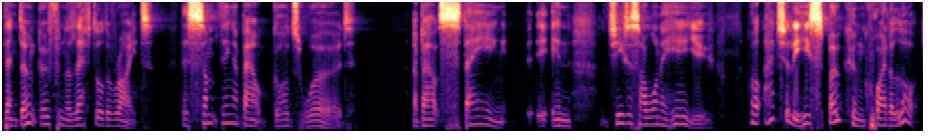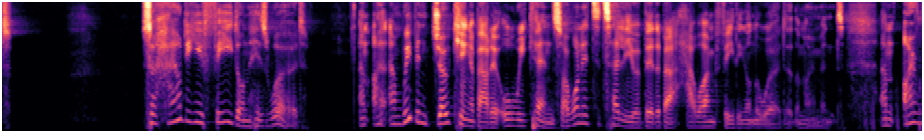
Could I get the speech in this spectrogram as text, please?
then don't go from the left or the right. There's something about God's word, about staying in Jesus, I want to hear you. Well, actually, he's spoken quite a lot. So, how do you feed on his word? And, I, and we've been joking about it all weekend, so I wanted to tell you a bit about how I'm feeding on the word at the moment. Um, I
